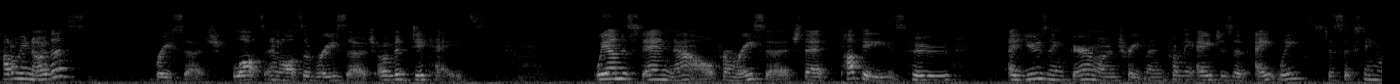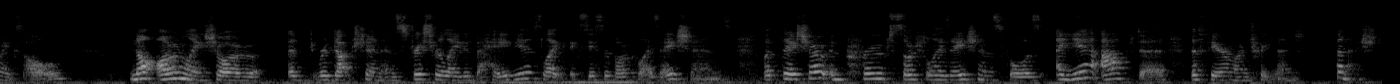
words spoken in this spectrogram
How do we know this? Research, lots and lots of research over decades. We understand now from research that puppies who are using pheromone treatment from the ages of 8 weeks to 16 weeks old not only show a reduction in stress related behaviors like excessive vocalizations, but they show improved socialization scores a year after the pheromone treatment finished.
